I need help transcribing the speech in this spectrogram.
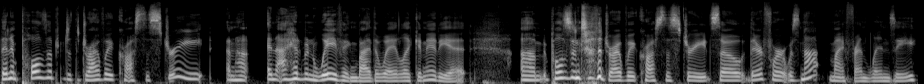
Then it pulls up into the driveway across the street, and I, and I had been waving, by the way, like an idiot. Um, it pulls into the driveway across the street, so therefore it was not my friend Lindsay,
